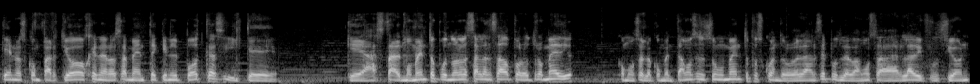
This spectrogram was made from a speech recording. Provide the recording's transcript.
que nos compartió generosamente aquí en el podcast y que, que hasta el momento pues no las ha lanzado por otro medio como se lo comentamos en su momento, pues cuando lo lance, pues le vamos a dar la difusión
